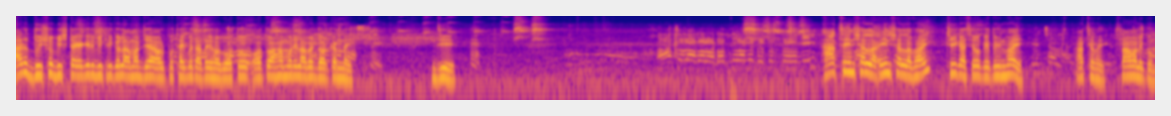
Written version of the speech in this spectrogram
আর দুইশো বিশ টাকা করে বিক্রি করলে আমার যা অল্প থাকবে তাতেই হবে। অত অত আহামরি লাভের দরকার নাই। জি। আচ্ছা ইনশাল্লাহ ইনশাল্লাহ ভাই। ঠিক আছে, ওকে, তুহিন ভাই। আচ্ছা ভাই, সালাম আলাইকুম।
